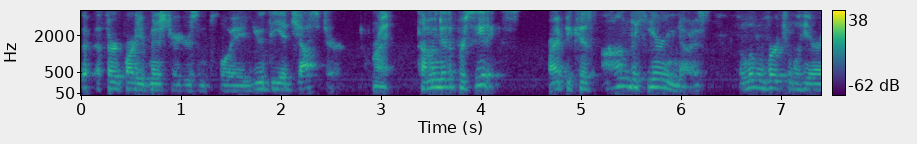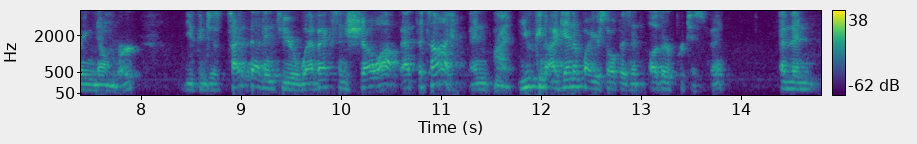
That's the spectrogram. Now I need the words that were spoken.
th- third-party administrator's employee, you, the adjuster. Right. Coming to the proceedings, right? Because on the hearing notice, the little virtual hearing number, you can just type that into your WebEx and show up at the time. And Right. you can identify yourself as an other participant and then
